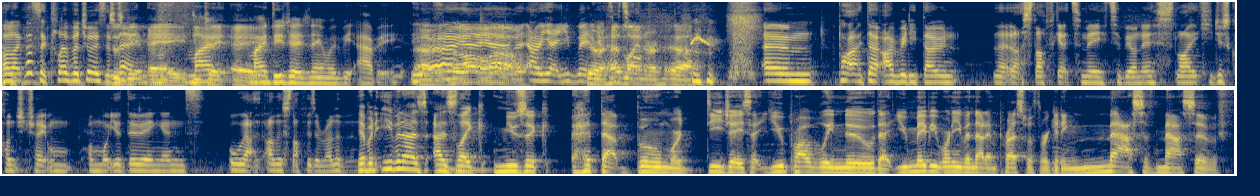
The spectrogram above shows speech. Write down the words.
I'm like that's a clever choice of Just name. be A, my DJ A. my DJ's name would be Abby. Oh, yeah, yeah. oh, wow. Oh, yeah, you win. You're a It's top. headliner. Yeah. Um, but I don't. I really don't let that stuff get to me. To be honest, like you just concentrate on on what you're doing, and all that other stuff is irrelevant. Yeah, but even as as like music hit that boom where DJs that you probably knew that you maybe weren't even that impressed with were getting massive, massive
